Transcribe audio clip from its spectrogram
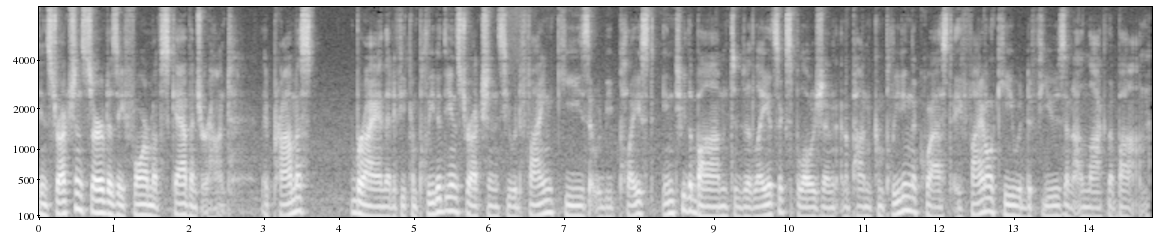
The instructions served as a form of scavenger hunt. They promised Brian that if he completed the instructions, he would find keys that would be placed into the bomb to delay its explosion, and upon completing the quest, a final key would defuse and unlock the bomb.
